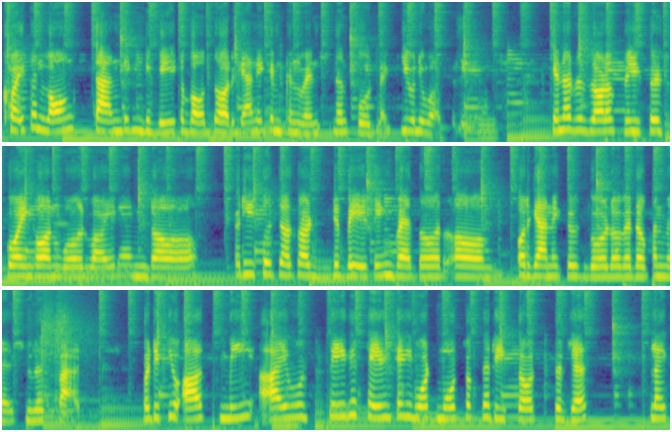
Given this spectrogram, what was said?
quite a long-standing debate about the organic and conventional food, like universally. You know, there's a lot of research going on worldwide, and uh, researchers are debating whether um, organic is good or whether conventional is bad. But if you ask me, I would say the same thing what most of the research suggests. Like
